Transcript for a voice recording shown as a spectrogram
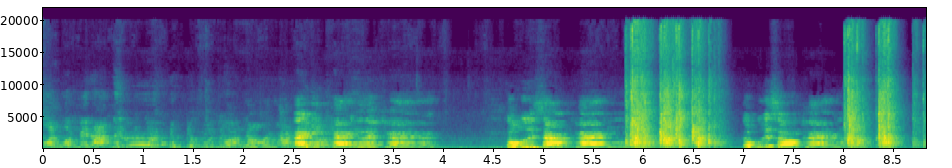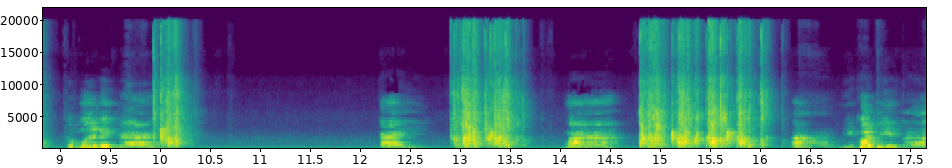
คนคนไม่ทันเลย เอาอีกครั้งนะคะตบมือสามครั้งตบมือสองครั้งต บมือหนึ่งครั้งไก่ม้าอ่า มีคนผิดแล้ว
